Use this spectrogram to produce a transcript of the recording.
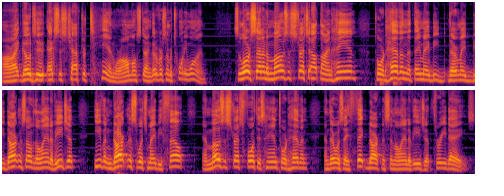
All right, go to Exodus chapter 10. We're almost done. Go to verse number 21. So the Lord said unto Moses, Stretch out thine hand toward heaven, that they may be, there may be darkness over the land of Egypt, even darkness which may be felt. And Moses stretched forth his hand toward heaven, and there was a thick darkness in the land of Egypt three days.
